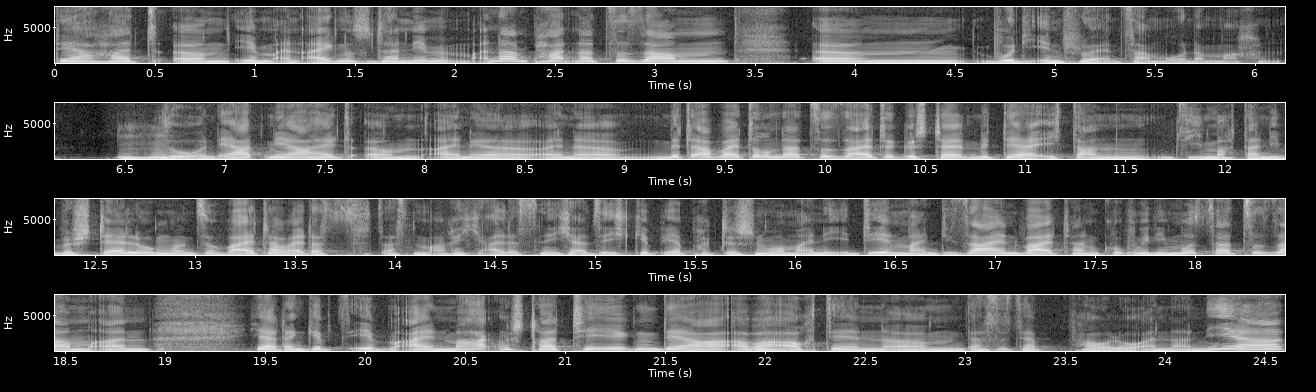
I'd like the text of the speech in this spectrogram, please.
der hat ähm, eben ein eigenes Unternehmen mit einem anderen Partner zusammen, ähm, wo die Influencer-Mode machen. Mhm. So, und er hat mir halt ähm, eine, eine Mitarbeiterin da zur Seite gestellt, mit der ich dann, sie macht dann die Bestellungen und so weiter, weil das, das mache ich alles nicht. Also ich gebe ihr praktisch nur meine Ideen, mein Design weiter, dann gucken wir die Muster zusammen an. Ja, dann gibt es eben einen Markenstrategen, der aber mhm. auch den, ähm, das ist der Paolo Anania,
